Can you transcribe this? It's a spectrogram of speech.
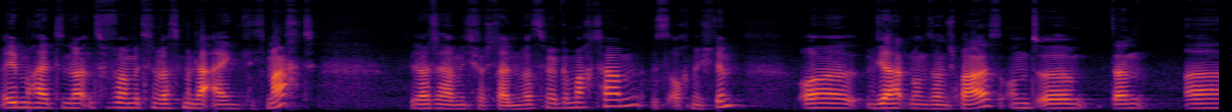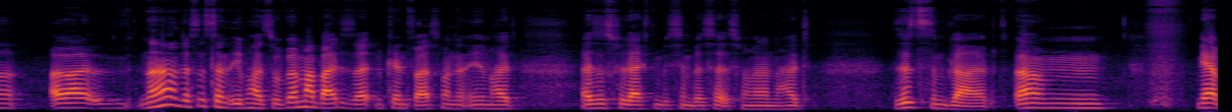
eben halt den Leuten zu vermitteln, was man da eigentlich macht. Die Leute haben nicht verstanden, was wir gemacht haben, ist auch nicht schlimm. Äh, wir hatten unseren Spaß und äh, dann, äh, aber na, das ist dann eben halt so, wenn man beide Seiten kennt, weiß man dann eben halt, dass es vielleicht ein bisschen besser ist, wenn man dann halt sitzen bleibt. Ähm, ja,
